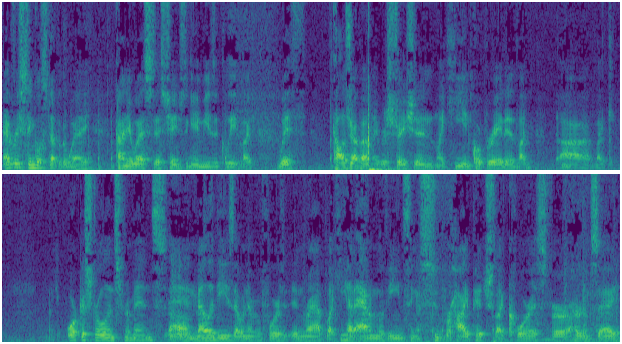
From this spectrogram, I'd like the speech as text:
every single step of the way. Kanye West has changed the game musically. Like with College Dropout and Late Registration, like he incorporated like uh, like like orchestral instruments Uh-huh. and melodies that were never before in rap. Like he had Adam Levine sing a super high pitched like chorus for I Heard 'Em Say,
